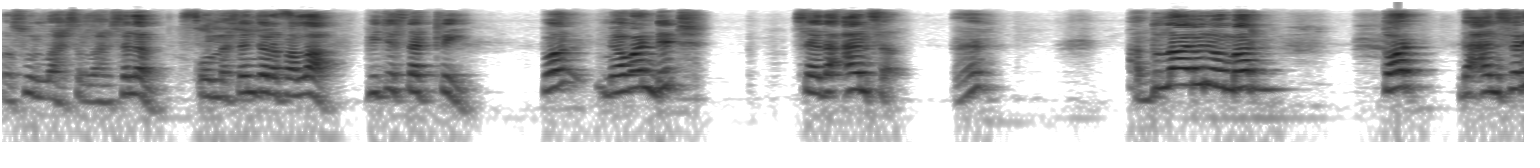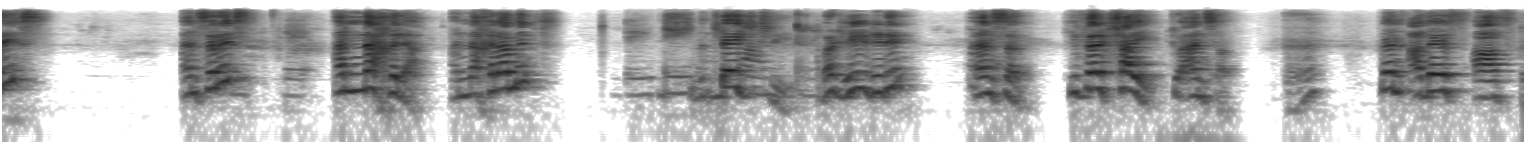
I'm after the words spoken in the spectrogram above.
Rasulullah صلى الله عليه وسلم oh messenger of Allah which is that tree but no one did say the answer eh? Abdullah ibn Umar thought the answer is answer is an-Nakhla. Means the date tree. But he didn't answer. He felt shy to answer. When others asked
